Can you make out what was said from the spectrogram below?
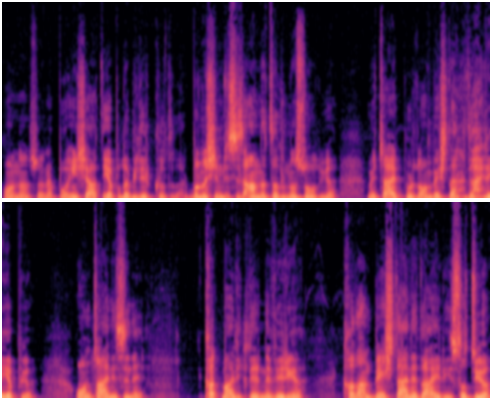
ondan sonra bu inşaatı yapılabilir kıldılar. Bunu şimdi size anlatalım nasıl oluyor. Müteahhit burada 15 tane daire yapıyor. 10 tanesini kat maliklerine veriyor. Kalan 5 tane daireyi satıyor.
